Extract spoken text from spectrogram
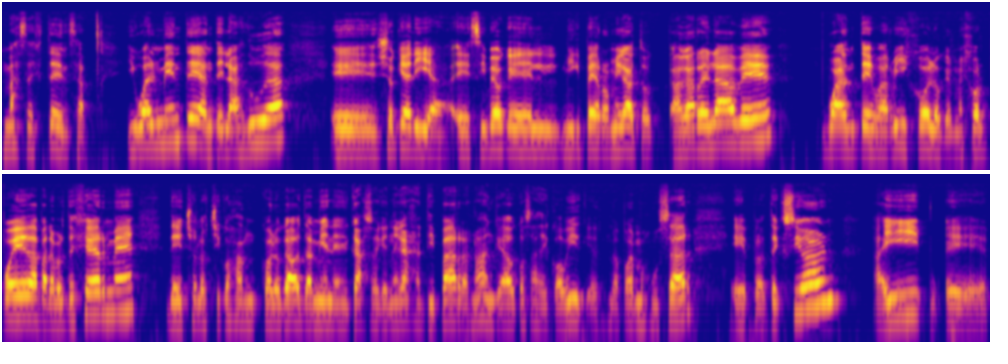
más extensa. Igualmente, ante las dudas, ¿yo qué haría? si veo que mi perro, mi gato, agarra el ave, guantes, barbijo, lo que mejor pueda para protegerme. De hecho, los chicos han colocado también, en el caso de que tengas antiparras, ¿no? Han quedado cosas de COVID que lo podemos usar. Eh, protección, ahí eh,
